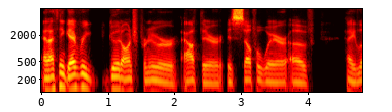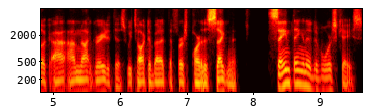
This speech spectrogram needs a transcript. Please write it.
and i think every good entrepreneur out there is self-aware of hey, look, I, am not great at this. We talked about it the first part of this segment. Same thing in a divorce case.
